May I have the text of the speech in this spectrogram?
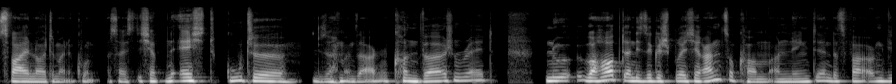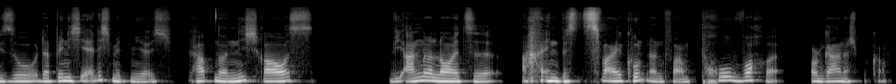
zwei Leute meine Kunden. Das heißt, ich habe eine echt gute, wie soll man sagen, Conversion Rate. Nur überhaupt an diese Gespräche ranzukommen an LinkedIn, das war irgendwie so, da bin ich ehrlich mit mir. Ich habe noch nicht raus, wie andere Leute ein bis zwei Kundenanfragen pro Woche organisch bekommen.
